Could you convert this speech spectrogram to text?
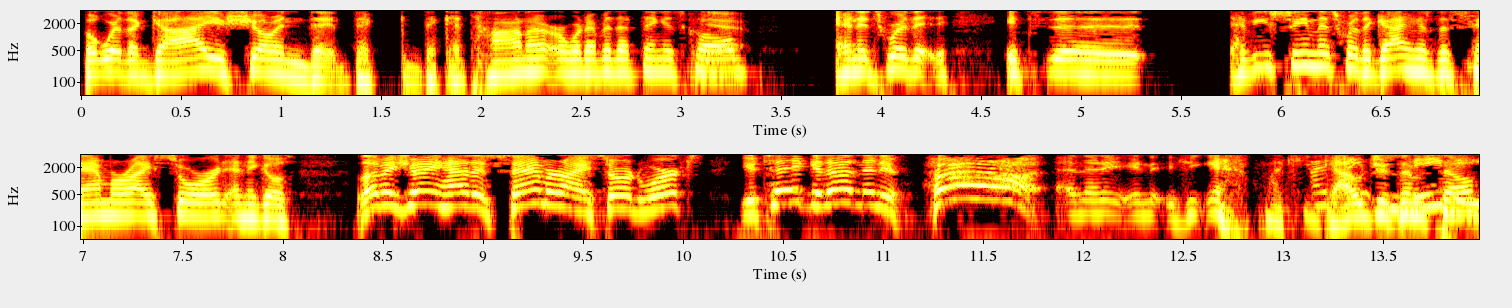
but where the guy is showing the the, the katana or whatever that thing is called, and it's where the it's. Uh, have you seen this where the guy has the samurai sword and he goes, "Let me show you how this samurai sword works. You take it out and then you ha, and then he, and he like he I gouges himself.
